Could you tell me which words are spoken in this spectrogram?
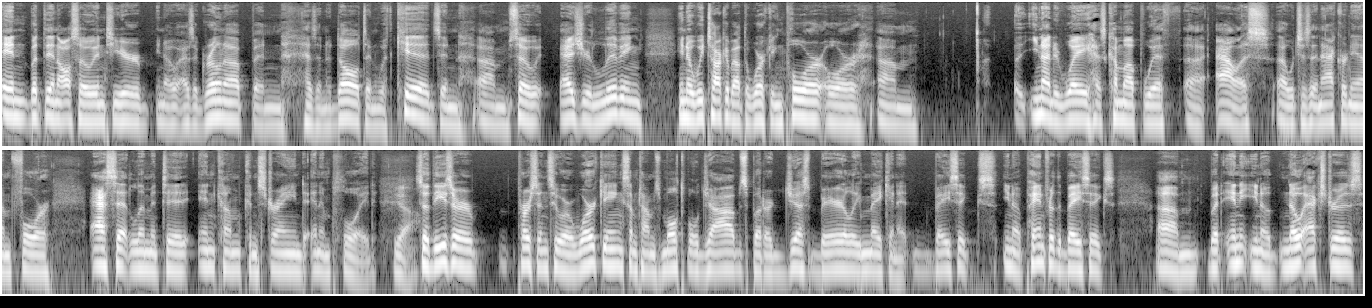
and but then also into your you know as a grown up and as an adult and with kids and um, so as you're living you know we talk about the working poor or um, United Way has come up with uh, ALICE, uh, which is an acronym for Asset Limited, Income Constrained, and Employed. Yeah. So these are persons who are working, sometimes multiple jobs, but are just barely making it. Basics, you know, paying for the basics, um, but any, you know, no extras.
